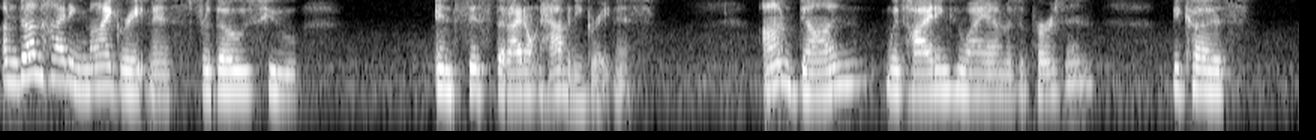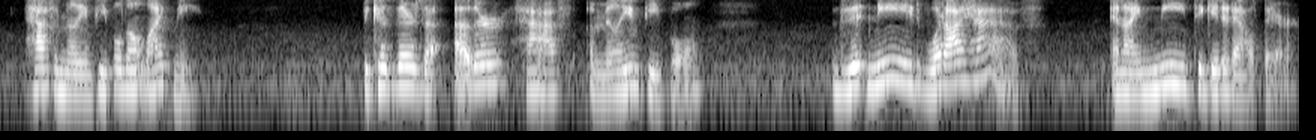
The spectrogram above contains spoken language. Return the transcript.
I'm done hiding my greatness for those who insist that I don't have any greatness. I'm done with hiding who I am as a person because half a million people don't like me. Because there's a other half a million people that need what I have. And I need to get it out there.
